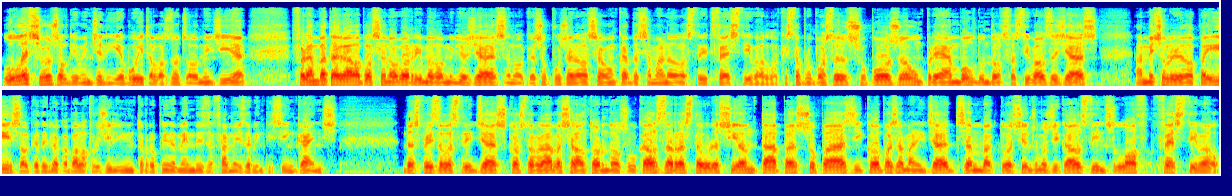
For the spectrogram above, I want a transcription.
Lessos, el diumenge dia 8 a les 12 del migdia, faran bategar la plaça Nova Rima del millor jazz, en el que suposarà el segon cap de setmana de l'Street Festival. Aquesta proposta suposa un preàmbul d'un dels festivals de jazz amb més solera del país, el que té lloc a Palafrugell ininterrompidament des de fa més de 25 anys. Després de l'Street Jazz Costa Brava serà el torn dels locals de restauració amb tapes, sopars i copes amenitzats amb actuacions musicals dins Love Festival.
